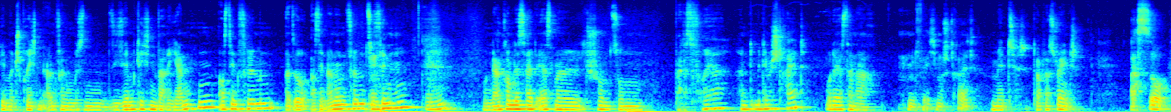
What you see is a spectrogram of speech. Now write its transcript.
dementsprechend anfangen müssen, die sämtlichen Varianten aus den Filmen, also aus den anderen Filmen zu Mhm. finden. Mhm. Und dann kommt es halt erstmal schon zum. War das vorher mit dem Streit? Oder erst danach? Mit welchem Streit? Mit Doctor Strange. Ach so,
